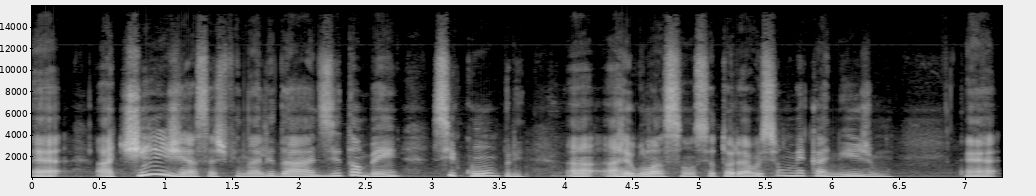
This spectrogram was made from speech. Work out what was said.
uh, atinge essas finalidades e também se cumpre a, a regulação setorial. Esse é um mecanismo. Uh,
